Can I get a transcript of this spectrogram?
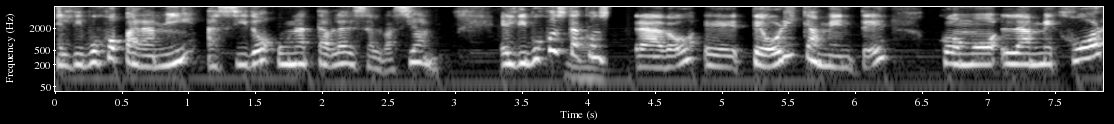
el dibujo para mí ha sido una tabla de salvación. El dibujo está considerado eh, teóricamente como la mejor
